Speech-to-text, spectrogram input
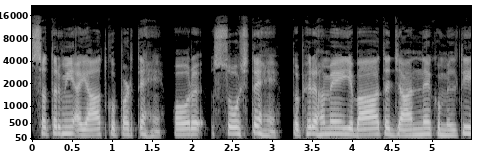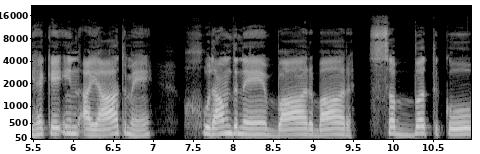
سترویں آیات کو پڑھتے ہیں اور سوچتے ہیں، تو پھر ہمیں یہ بات جاننے کو ملتی ہے کہ ان آیات میں خدامد نے بار بار سبت کو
